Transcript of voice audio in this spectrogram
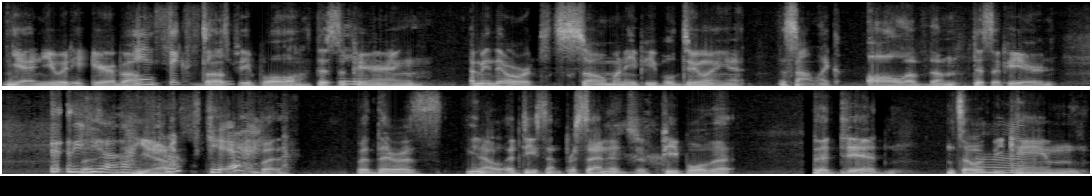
Yeah, and you would hear about those people disappearing. I mean, there were so many people doing it. It's not like all of them disappeared, yeah, you know, so scared. but but there was you know a decent percentage of people that that did, and so it Uh. became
